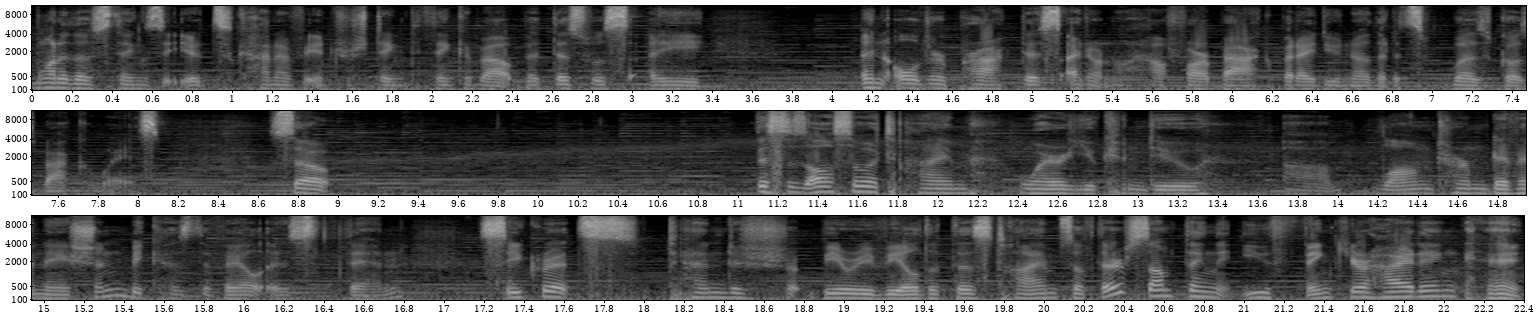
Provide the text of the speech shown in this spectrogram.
one of those things that it's kind of interesting to think about, but this was a an older practice. I don't know how far back, but I do know that it was goes back a ways. So this is also a time where you can do long-term divination because the veil is thin. Secrets tend to be revealed at this time, so if there's something that you think you're hiding,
